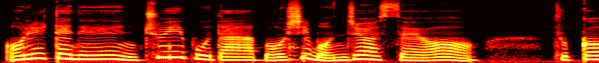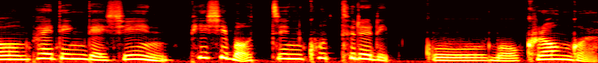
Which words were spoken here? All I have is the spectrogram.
어릴 때는 추위보다 멋이 먼저였어요. 두꺼운 패딩 대신 핏이 멋진 코트를 입고 뭐 그런 거요.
